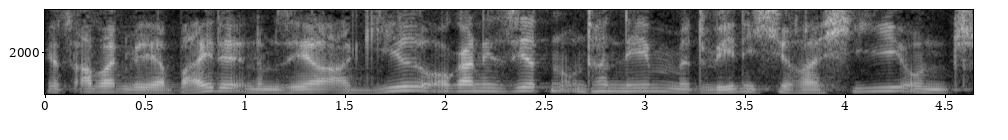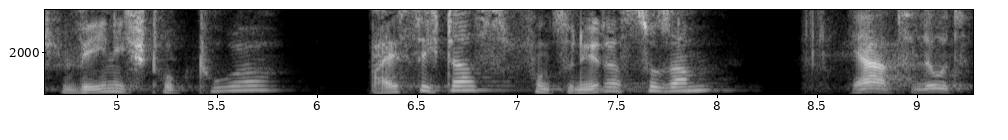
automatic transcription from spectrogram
Jetzt arbeiten wir ja beide in einem sehr agil organisierten Unternehmen mit wenig Hierarchie und wenig Struktur. Beißt sich das? Funktioniert das zusammen? Ja, absolut.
